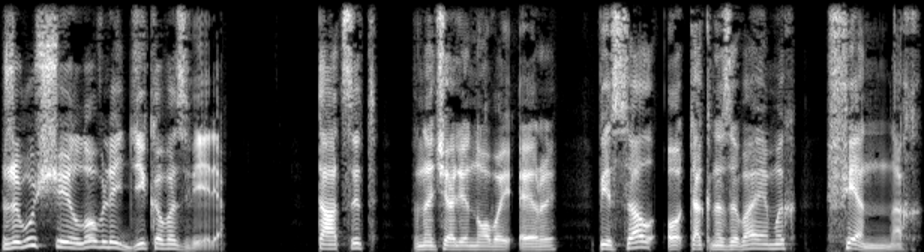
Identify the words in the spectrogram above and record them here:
живущие ловлей дикого зверя. Тацит в начале новой эры писал о так называемых феннах,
